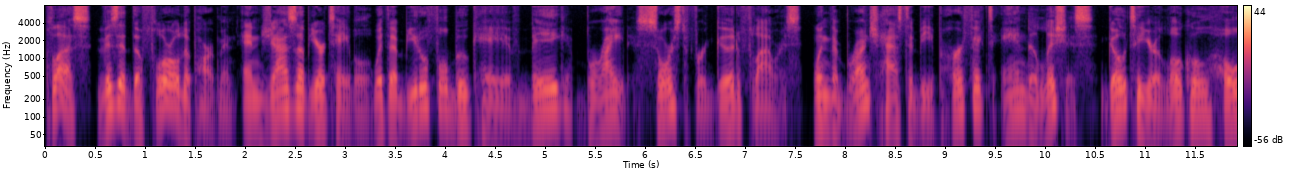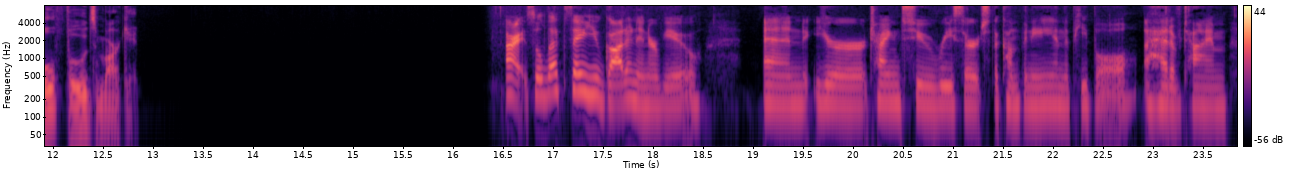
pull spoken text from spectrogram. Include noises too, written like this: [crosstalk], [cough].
Plus, visit the floral department and jazz up your table with a beautiful bouquet of big, bright, sourced for good flowers. When the brunch has to be perfect and delicious, go to your local Whole Foods market. All right, so let's say you got an interview and you're trying to research the company and the people ahead of time.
